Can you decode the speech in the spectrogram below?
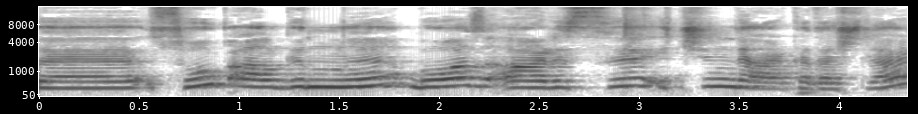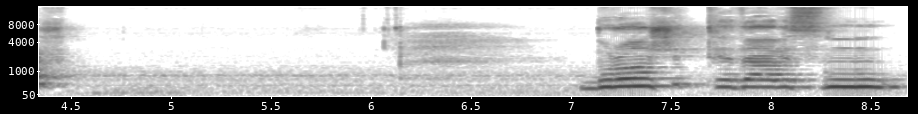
e, soğuk algınlığı, boğaz ağrısı için de arkadaşlar bronşit tedavisinin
